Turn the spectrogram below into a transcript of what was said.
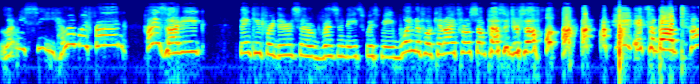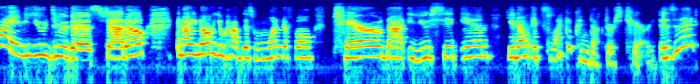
let me see. Hello, my friend. Hi, Zarik. Thank you for this uh, resonates with me. Wonderful. Can I throw some passengers off? it's about time you do this, Shadow. And I know you have this wonderful chair that you sit in. You know, it's like a conductor's chair, isn't it?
